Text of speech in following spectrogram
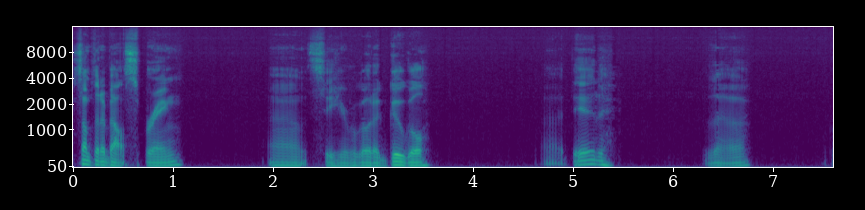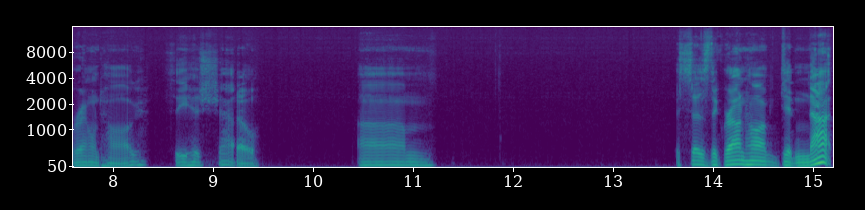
something about spring. Uh, let's see here. We'll go to Google. Uh, did the groundhog see his shadow. Um, it says the groundhog did not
